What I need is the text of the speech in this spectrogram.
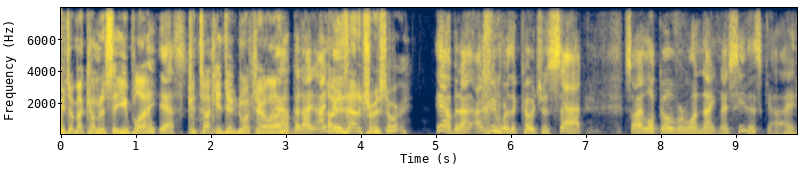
You talking about coming to see you play? Yes. Kentucky, Duke, North Carolina. Yeah, but I- I Oh, knew- is that a true story? Yeah, but I, I knew where the coaches sat. So I look over one night and I see this guy,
